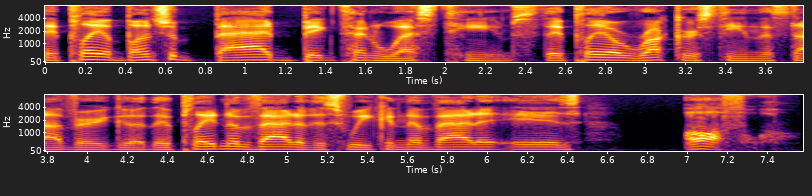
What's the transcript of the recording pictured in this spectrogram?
They play a bunch of bad Big Ten West teams. They play a Rutgers team that's not very good. They played Nevada this week, and Nevada is awful.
